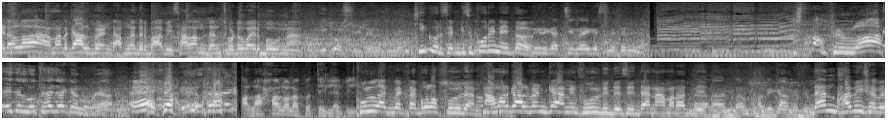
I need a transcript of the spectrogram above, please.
এটা হলো আমার গার্লফ্রেন্ড আপনাদের ভাবি। সালাম দেন ছোট ভাইয়ের বউ না? কি করছি কি তুমি? কি করছেন কিছু করি নাই তো? গাছ চিপাই আস্তাগফিরুল্লাহ। এই যে লোথায় যায় কেন ভাইয়া? আল্লাহ হাওলা ওয়ালা কুওয়াতা ইল্লা বিল্লাহ। ফুল লাগবে একটা গোলাপ ফুল দেন। আমার গার্লফ্রেন্ডকে আমি ফুল দিতেছি দেন আমার হাত দিয়ে। না, না, আমি ভাবিকে দেন ভাবি হিসাবে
